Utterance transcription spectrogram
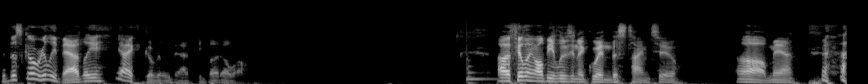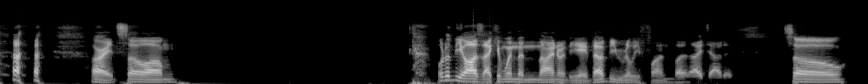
Could this go really badly? Yeah, it could go really badly, but oh well. I have a feeling I'll be losing a Gwyn this time too. Oh man. Alright, so um what are the odds I can win the 9 or the 8? That would be really fun, but I doubt it. So,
